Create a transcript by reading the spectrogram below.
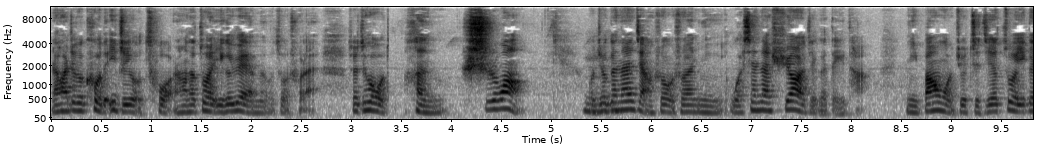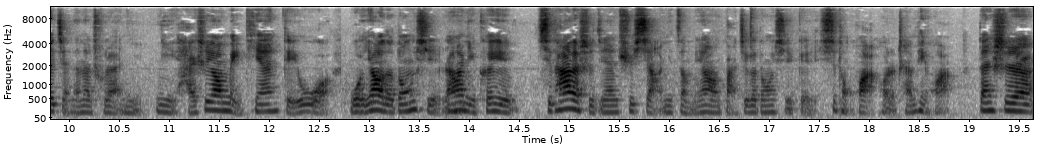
然后这个 code 一直有错，然后他做了一个月也没有做出来，所以最后我很失望，我就跟他讲说：“我说你我现在需要这个 data，你帮我就直接做一个简单的出来，你你还是要每天给我我要的东西，然后你可以其他的时间去想你怎么样把这个东西给系统化或者产品化。”但是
